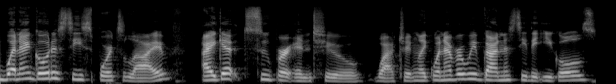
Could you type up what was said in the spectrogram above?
when i go to see sports live i get super into watching like whenever we've gotten to see the eagles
